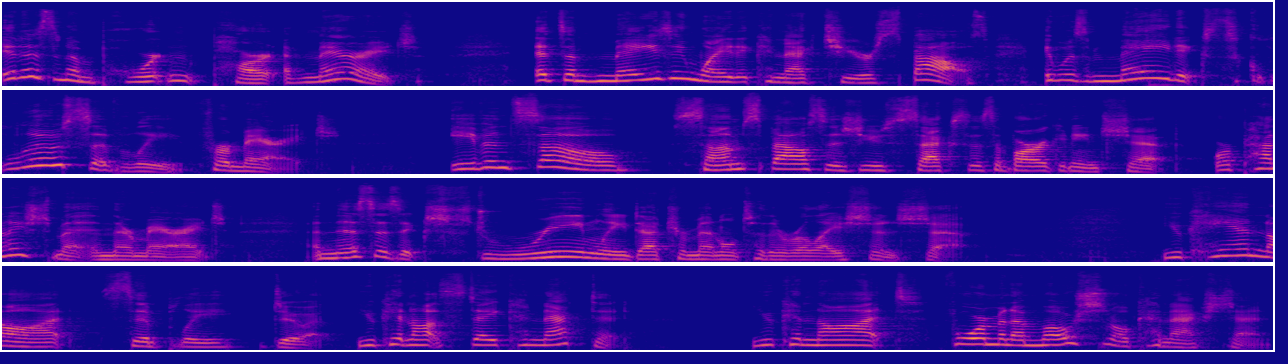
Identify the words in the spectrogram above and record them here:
It is an important part of marriage. It's an amazing way to connect to your spouse. It was made exclusively for marriage. Even so, some spouses use sex as a bargaining chip or punishment in their marriage, and this is extremely detrimental to the relationship. You cannot simply do it. You cannot stay connected. You cannot form an emotional connection.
